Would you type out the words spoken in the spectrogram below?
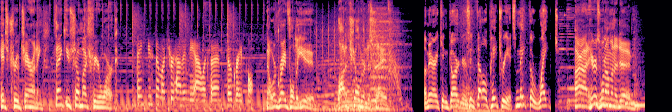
it's true tyranny. Thank you so much for your work. Thank you so much for having me, Alex. I am so grateful. No, we're grateful to you. A lot of children to save. American gardeners and fellow patriots make the right All right, here's what I'm going to do.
